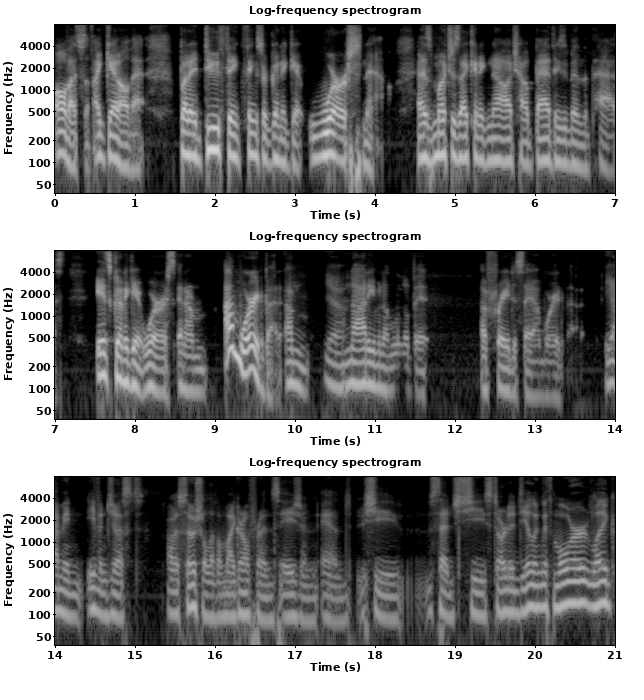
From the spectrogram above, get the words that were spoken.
All that stuff. I get all that, but I do think things are going to get worse now. As much as I can acknowledge how bad things have been in the past, it's going to get worse, and I'm I'm worried about it. I'm yeah. not even a little bit afraid to say I'm worried about it. Yeah, I mean, even just on a social level, my girlfriend's Asian, and she said she started dealing with more like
